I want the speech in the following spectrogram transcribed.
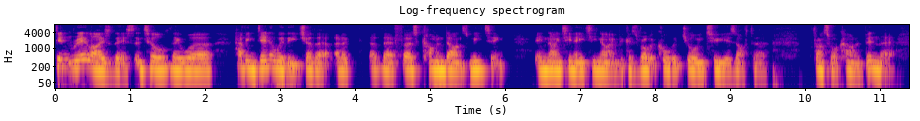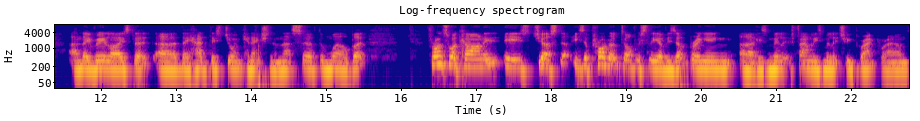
didn't realize this until they were having dinner with each other at, a, at their first commandant's meeting in 1989, because Robert Corbett joined two years after Francois Cann had been there and they realized that uh, they had this joint connection and that served them well. But Francois Cann is just, he's a product, obviously, of his upbringing, uh, his family's military background,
